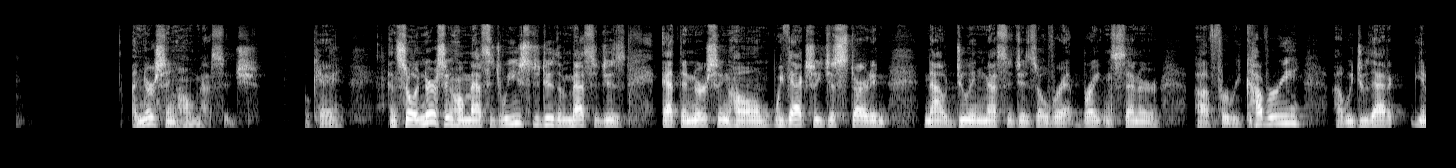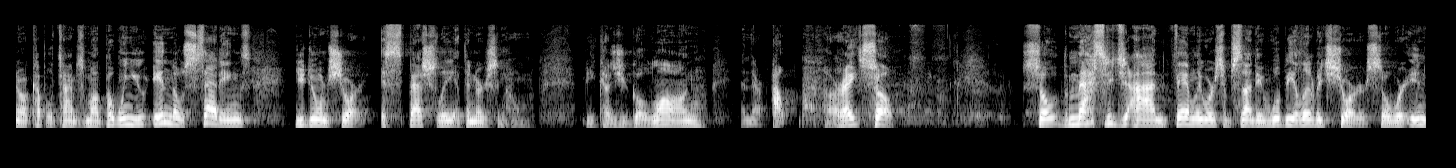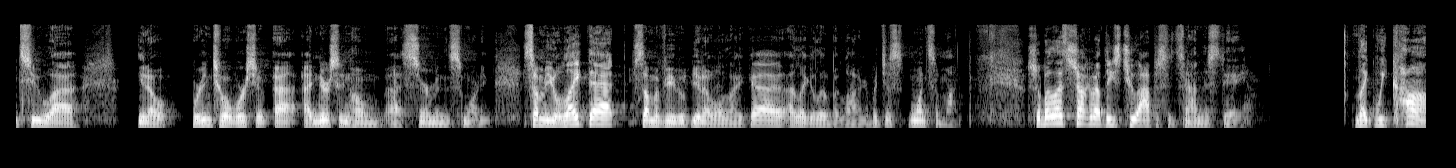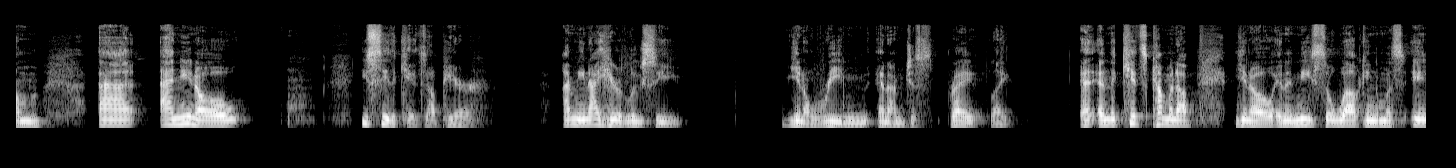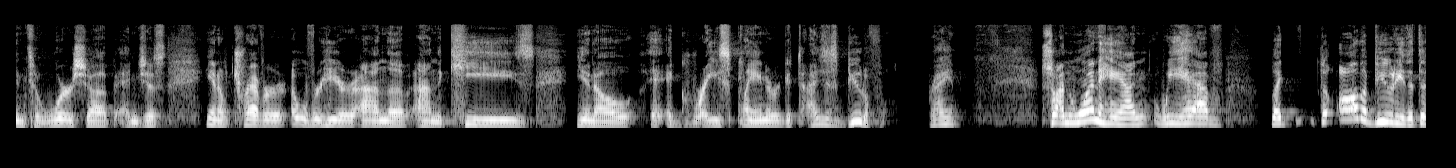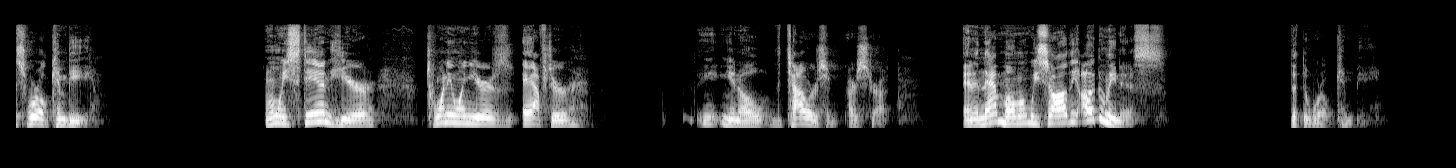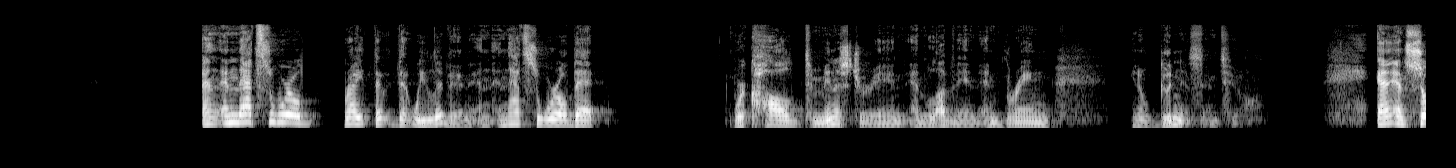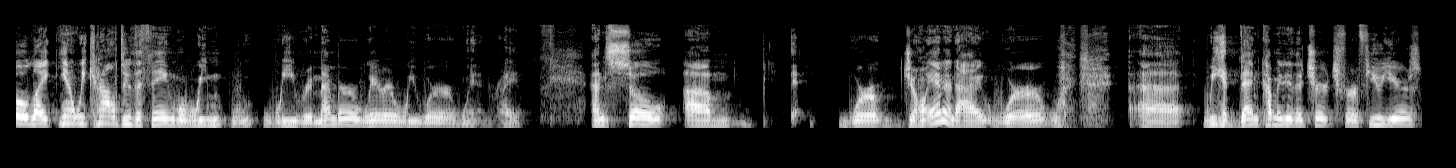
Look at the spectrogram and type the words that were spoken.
a nursing home message, okay? And so, a nursing home message, we used to do the messages at the nursing home. We've actually just started now doing messages over at Brighton Center uh, for Recovery. Uh, we do that, you know, a couple of times a month. But when you're in those settings, you do them short, especially at the nursing home, because you go long and they're out. All right, so. So the message on Family Worship Sunday will be a little bit shorter. So we're into, uh, you know, we're into a worship, uh, a nursing home uh, sermon this morning. Some of you will like that. Some of you, you know, will like, uh, I like a little bit longer, but just once a month. So, but let's talk about these two opposites on this day. Like we come, uh, and you know, you see the kids up here. I mean, I hear Lucy, you know, reading, and I'm just right, like and, and the kids coming up, you know, and Anissa welcoming us into worship, and just, you know, Trevor over here on the on the keys, you know, a, a Grace playing her guitar, it's just beautiful, right? So on the one hand, we have like the, all the beauty that this world can be. When we stand here 21 years after, you know, the towers are struck. And in that moment, we saw the ugliness that the world can be. And, and that's the world, right, that, that we live in. And, and that's the world that we're called to minister in and love in and bring, you know, goodness into. And, and so, like, you know, we can all do the thing where we, we remember where we were when, right? And so, um, where Joanne and I were, uh, we had been coming to the church for a few years,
